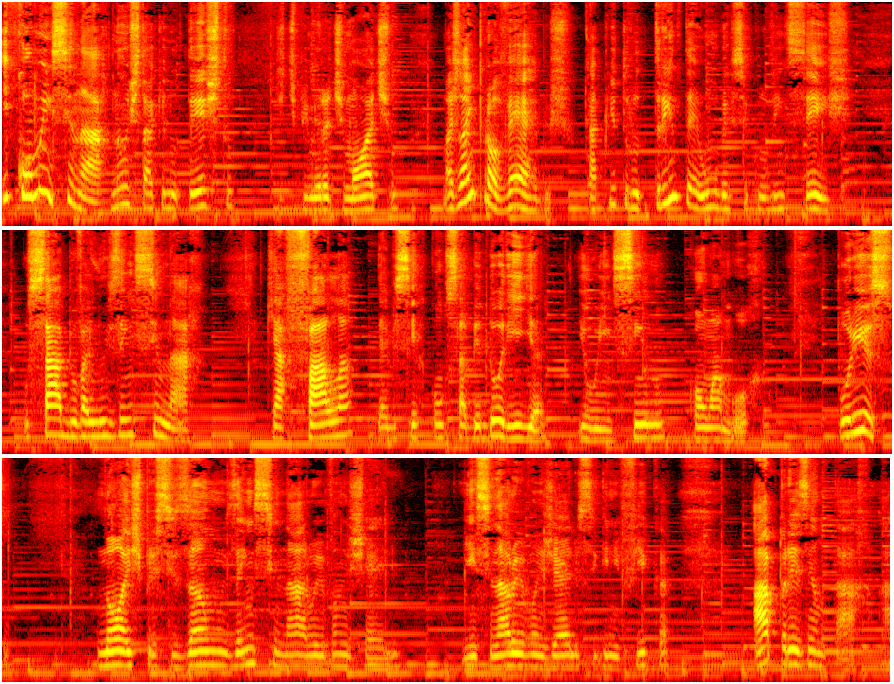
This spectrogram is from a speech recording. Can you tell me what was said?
E como ensinar? Não está aqui no texto de 1 Timóteo, mas lá em Provérbios, capítulo 31, versículo 26, o sábio vai nos ensinar que a fala deve ser com sabedoria e o ensino com amor. Por isso, nós precisamos ensinar o Evangelho. E ensinar o Evangelho significa apresentar a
